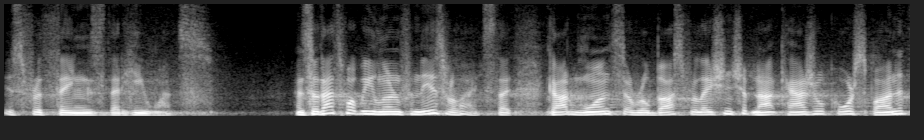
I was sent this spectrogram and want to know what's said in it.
is for things that He wants. And so that's what we learn from the Israelites that God wants a robust relationship, not casual correspondence,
